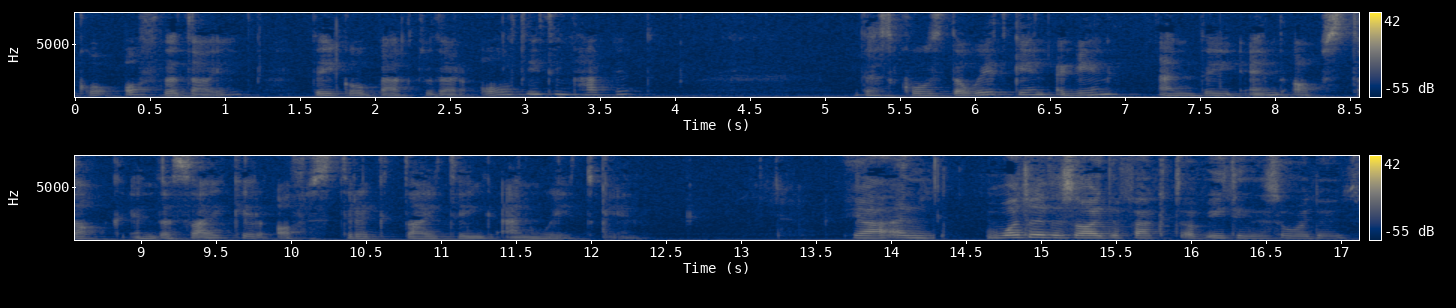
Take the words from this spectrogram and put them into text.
go off the diet, they go back to their old eating habit that cause the weight gain again and they end up stuck in the cycle of strict dieting and weight gain. Yeah, and what are the side effects of eating disorders?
